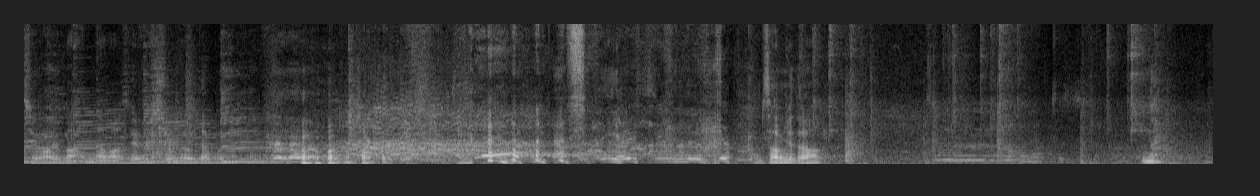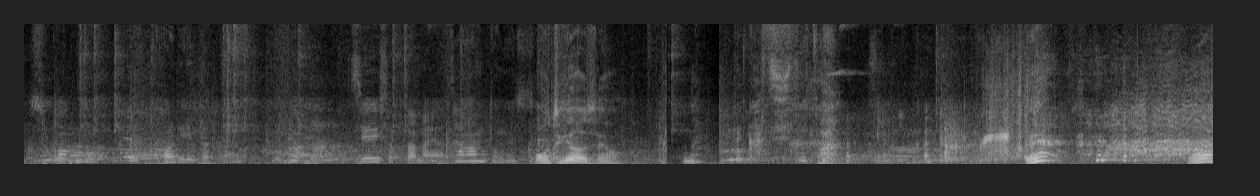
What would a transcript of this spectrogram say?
제가 얼마 안 남아서 열심히 놀다 보니까 열심히 놀죠. 감사합니다. 네? 거리다가 뭔 가 찍으셨잖아요. 상암동에서. 어, 어떻게 아세요? 네? 그때 같이 예? 어?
